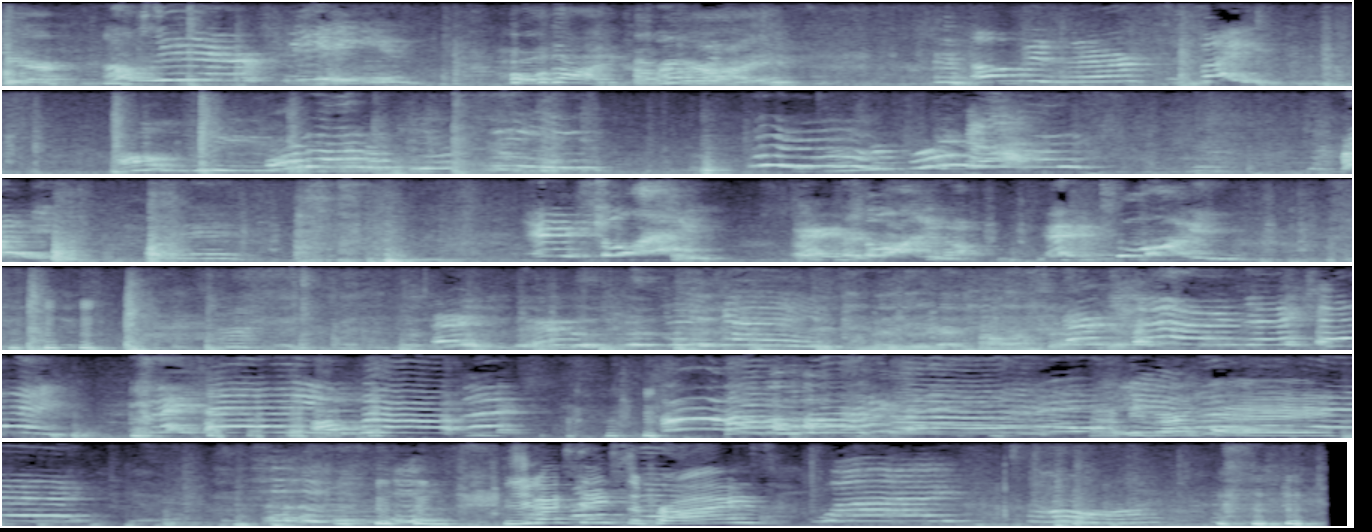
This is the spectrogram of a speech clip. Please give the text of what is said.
Here. Hold on. Cover your eyes. Okay, back it up. It's toy! I'm gonna do that phone! Open up! Happy birthday! Happy birthday! Did you guys say surprise?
